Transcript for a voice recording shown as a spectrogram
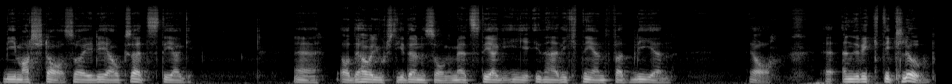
vid matchdag, så är det också ett steg. Eh, ja, det har väl gjorts tidigare under säsongen, men ett steg i, i den här riktningen för att bli en, ja, en riktig klubb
